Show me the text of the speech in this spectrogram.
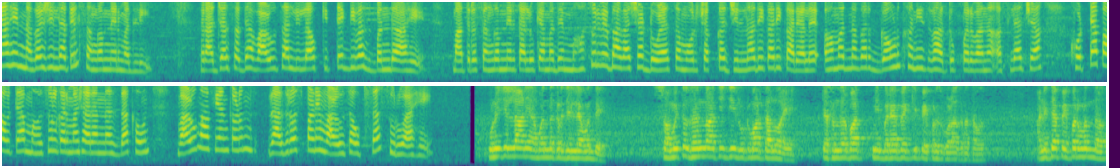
आहे नगर जिल्ह्यातील संगमनेरमधली. राज्यात सध्या वाळूचा लिलाव कित्येक दिवस बंद आहे. मात्र संगमनेर तालुक्यामध्ये महसूल विभागाच्या डोळ्यासमोर चक्क जिल्हाधिकारी कार्यालय अहमदनगर गौण खनिज वाहतूक परवाना असल्याच्या खोट्या पावत्या महसूल कर्मचाऱ्यांनाच दाखवून वाळू माफियांकडून राजरोसपणे वाळूचा उपसा सुरू आहे. पुणे जिल्हा आणि अहमदनगर जिल्ह्यामध्ये स्वामित्व धनाची जी लुटमार चालू आहे त्या संदर्भात मी बऱ्यापैकी पेपर्स गोळा करत आहोत. आणि त्या पेपरमधनं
